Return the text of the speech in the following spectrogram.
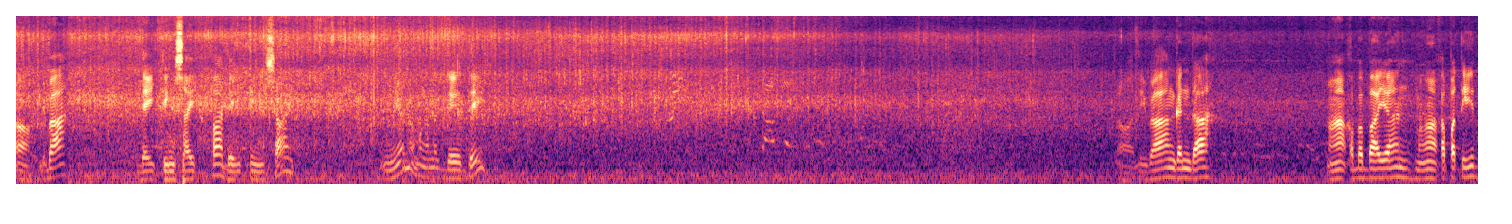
Oh, di ba? Dating site pa, dating site. Yan ang mga nagde-date. Oh, di ba? Ang ganda. Mga kababayan, mga kapatid.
